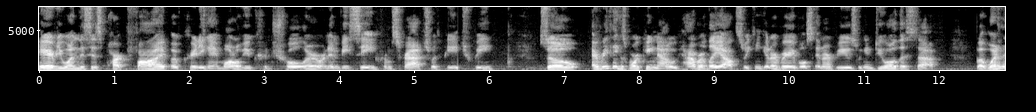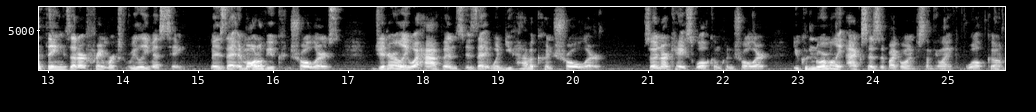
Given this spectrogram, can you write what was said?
Hey everyone, this is part 5 of creating a model view controller or an MVC from scratch with PHP. So everything's working now. We have our layouts, we can get our variables in our views, we can do all this stuff. But one of the things that our framework's really missing is that in model view controllers, generally what happens is that when you have a controller, so in our case welcome controller, you could normally access it by going to something like welcome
